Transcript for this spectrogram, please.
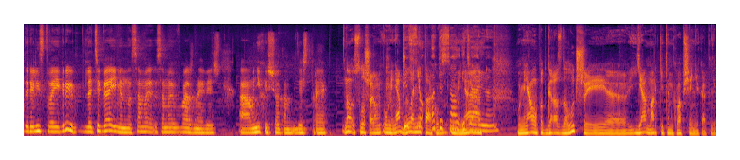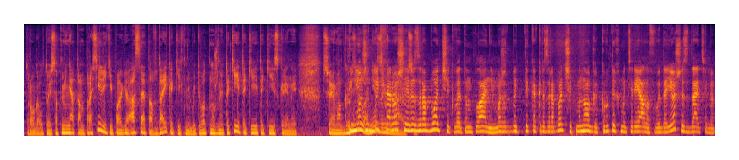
релиз твоей игры для тебя именно самая, самая важная вещь. А у них еще там 10 проектов. Ну, слушай, у, у меня Ты было не так. Описал у меня, идеально. У меня опыт гораздо лучше, и э, я маркетинг вообще никак не трогал. То есть от меня там просили, типа, ассетов дай каких-нибудь, вот нужны такие, такие, такие скрины. Все, им Ты, отгрузил, может они быть, хороший занимаются. разработчик в этом плане. Может быть, ты как разработчик много крутых материалов выдаешь издателю,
